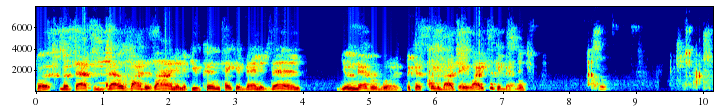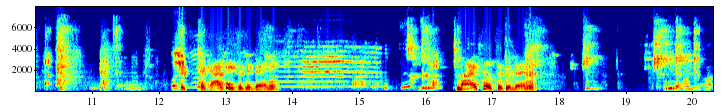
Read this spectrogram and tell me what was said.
But but that's that was by design, and if you couldn't take advantage then, you never would. Because think about it, Jay White took advantage. Takagi took advantage. Naito took advantage. Well, I mean, uh,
